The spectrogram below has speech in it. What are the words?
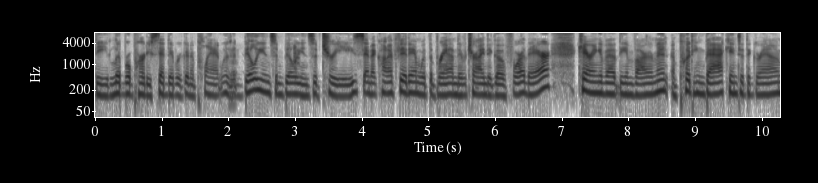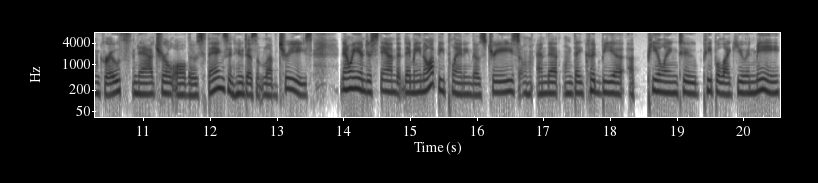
the Liberal Party said they were going to plant was it, mm. billions and billions of trees, and it kind of fit in with the brand they're trying to go for there, caring about the environment and putting back into the ground growth, natural, all those things. And who doesn't love trees? Now we understand that they may not be planting those trees um, and that they could be uh, appealing to people like you and me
